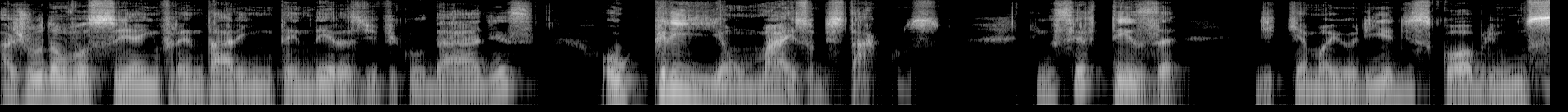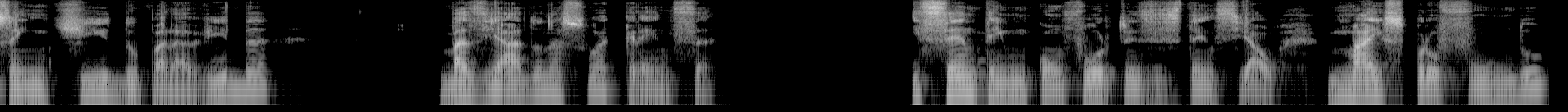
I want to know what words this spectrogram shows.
Ajudam você a enfrentar e entender as dificuldades ou criam mais obstáculos? Tenho certeza de que a maioria descobre um sentido para a vida baseado na sua crença e sentem um conforto existencial mais profundo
